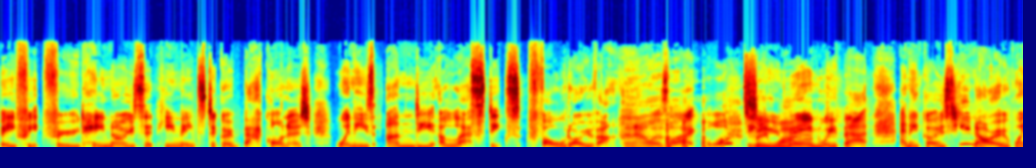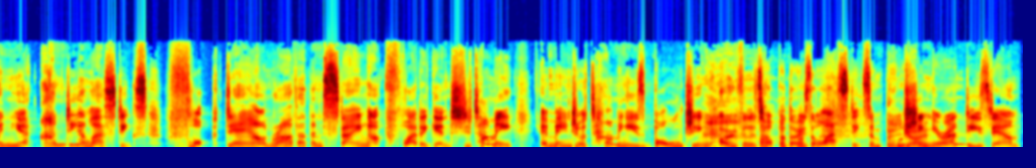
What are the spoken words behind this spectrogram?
Be Fit Food, he knows that he needs to go back on it when his undie elastics fold over. And I was like, What do you what? mean with that? And he goes, You know, when your undie elastics flop down rather than staying up flat against your tummy, it means your tummy is bulging over the top of those elastics and you pushing your undies down.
